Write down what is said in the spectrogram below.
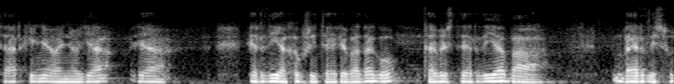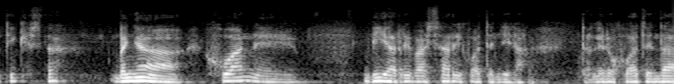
zaharkina baino ja, ja erdia jauzita ere badago, eta beste erdia ba, ba erdizutik, ez da. Baina joan e, bi arreba sarri joaten dira. Eta gero joaten da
